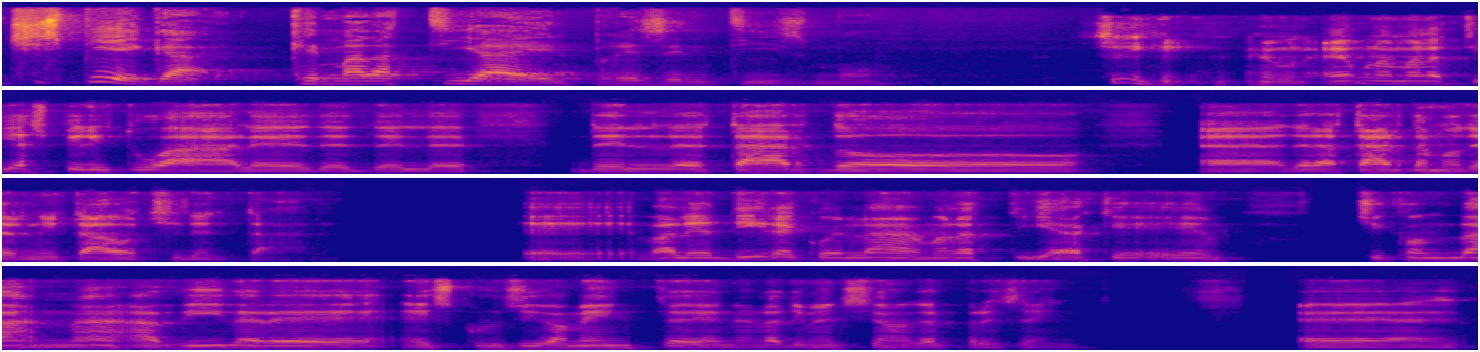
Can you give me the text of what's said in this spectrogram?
Ci spiega che malattia è il presentismo? Sì, è, un, è una malattia spirituale del, del, del tardo, eh, della tarda modernità occidentale. Eh, vale a dire quella malattia che ci condanna a vivere esclusivamente nella dimensione del presente. Eh,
